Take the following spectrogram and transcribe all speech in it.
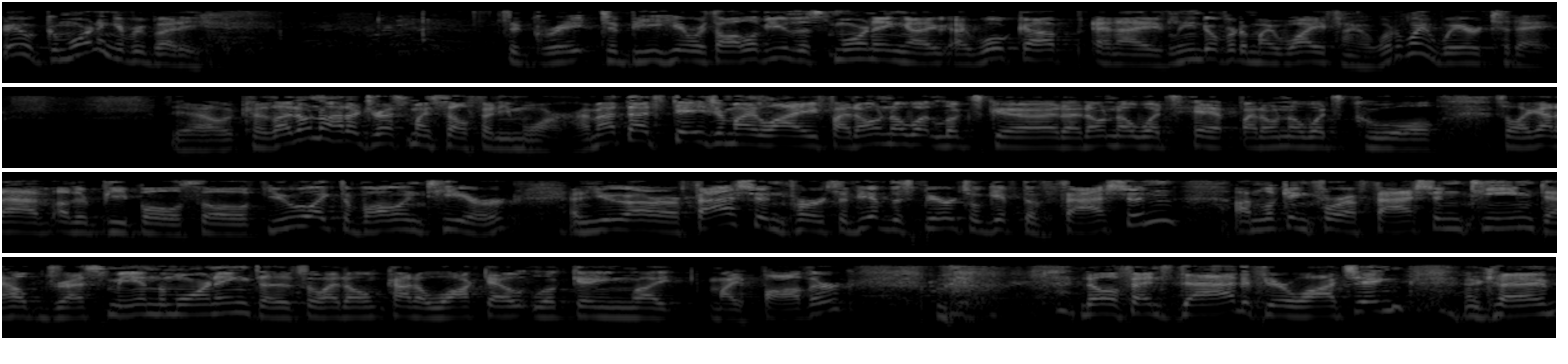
Great. Well, good morning, everybody. It's great to be here with all of you this morning. I, I woke up and I leaned over to my wife and I go, "What do I wear today?" Yeah, because I don't know how to dress myself anymore. I'm at that stage in my life. I don't know what looks good. I don't know what's hip. I don't know what's cool. So I got to have other people. So if you like to volunteer and you are a fashion person, if you have the spiritual gift of fashion, I'm looking for a fashion team to help dress me in the morning to, so I don't kind of walk out looking like my father. no offense, Dad, if you're watching. Okay.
